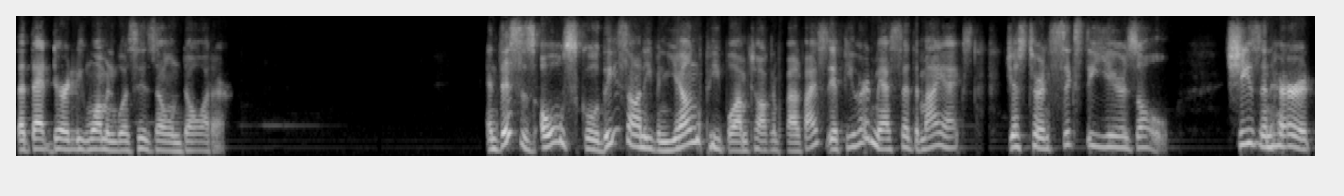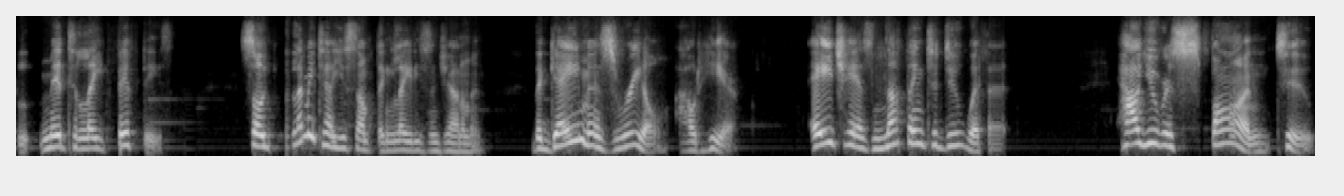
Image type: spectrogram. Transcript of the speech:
that that dirty woman was his own daughter. And this is old school. These aren't even young people I'm talking about. If I if you heard me, I said that my ex just turned 60 years old. She's in her mid to late 50s. So let me tell you something, ladies and gentlemen. The game is real out here. Age has nothing to do with it. How you respond to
